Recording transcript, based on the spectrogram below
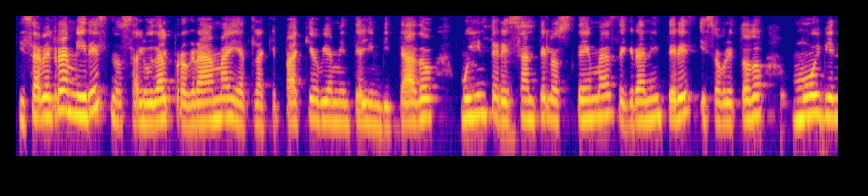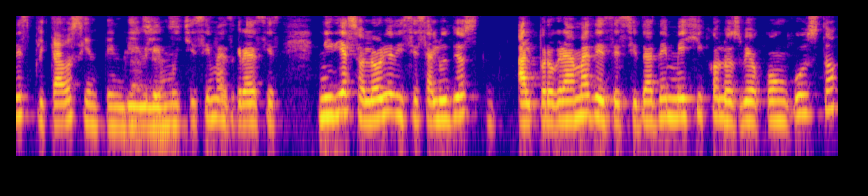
Isabel Ramírez nos saluda al programa y a Tlaquepaque, obviamente al invitado. Muy interesante los temas, de gran interés y sobre todo muy bien explicados y entendible. Muchísimas gracias. Nidia Solorio dice saludos al programa desde Ciudad de México. Los veo con gusto.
